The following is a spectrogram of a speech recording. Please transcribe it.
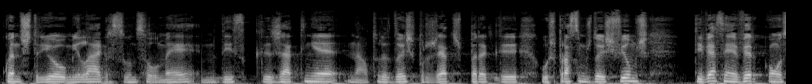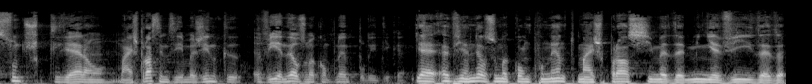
quando estreou o Milagre segundo Salomé, me disse que já tinha, na altura, dois projetos para que os próximos dois filmes tivessem a ver com assuntos que lhe eram mais próximos e imagino que havia neles uma componente política. É, havia neles uma componente mais próxima da minha vida, de,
